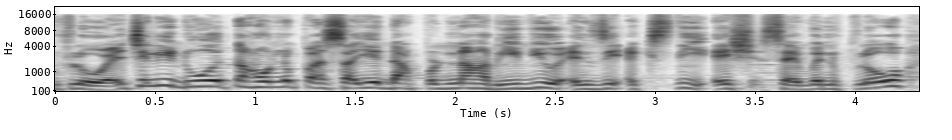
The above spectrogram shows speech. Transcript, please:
Flow. Actually, 2 tahun lepas saya dah pernah review NZXT H7 Flow.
